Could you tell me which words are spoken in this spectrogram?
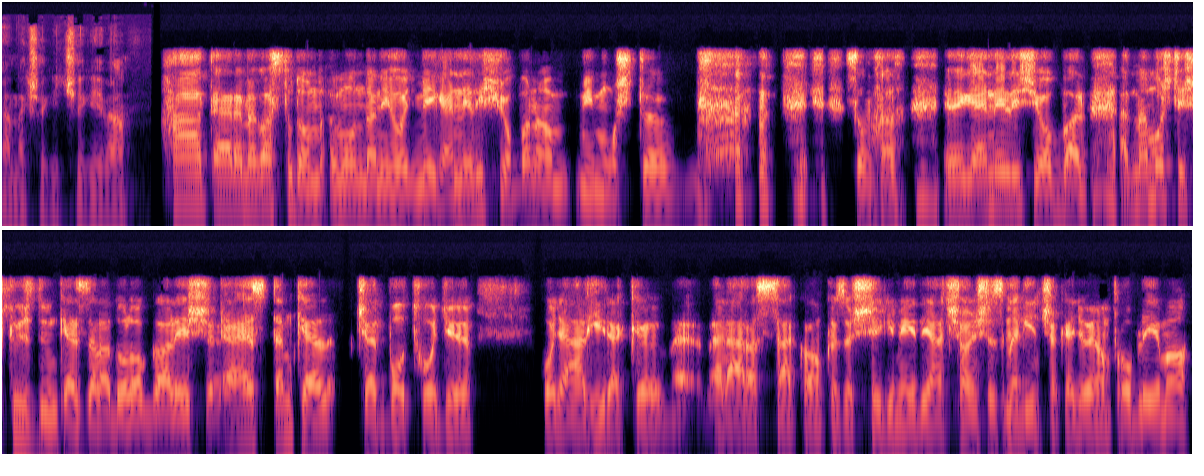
ennek segítségével? Hát erre meg azt tudom mondani, hogy még ennél is jobban, ami most, szóval még ennél is jobban. Hát már most is küzdünk ezzel a dologgal, és ehhez nem kell chatbot, hogy hogy álhírek elárasszák a közösségi médiát. Sajnos ez megint csak egy olyan probléma,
